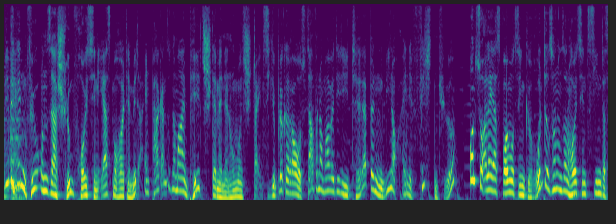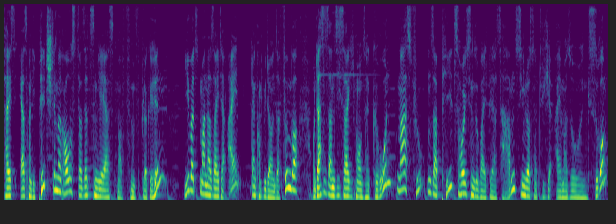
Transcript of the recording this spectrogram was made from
Wir beginnen für unser Schlumpfhäuschen erstmal heute mit ein paar ganz normalen Pilzstämmen. Dann holen wir uns steinzige Blöcke raus. Davon haben wir die Treppen wie noch eine Fichtentür. Und zuallererst wollen wir uns den Grundriss von unserem Häuschen ziehen. Das heißt erstmal die Pilzstämme raus. Da setzen wir erstmal fünf Blöcke hin. Jeweils immer an der Seite ein. Dann kommt wieder unser Fünfer. Und das ist an sich, sage ich mal, unser Grundmaß für unser Pilzhäuschen, sobald wir das haben. Ziehen wir das natürlich einmal so ringsrum.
